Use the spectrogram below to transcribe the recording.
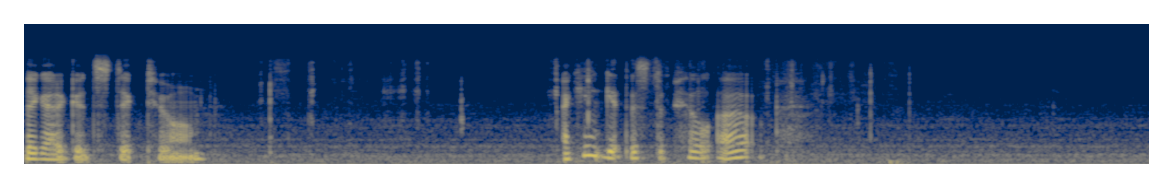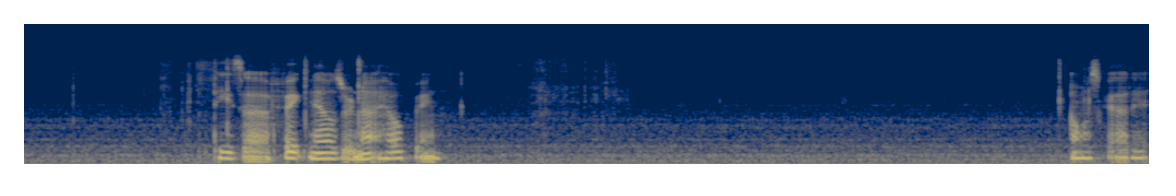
they got a good stick to them. I can't get this to peel up. These uh, fake nails are not helping. Almost got it.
